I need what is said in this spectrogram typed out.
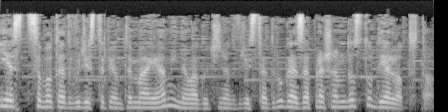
Jest sobota 25 maja, minęła godzina 22. Zapraszam do studia Lotto.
